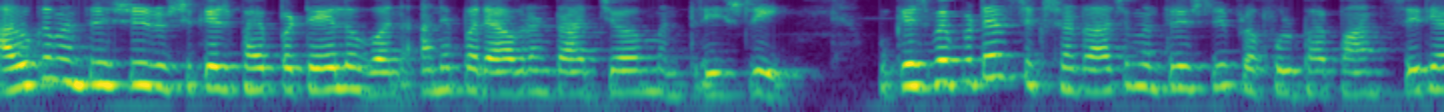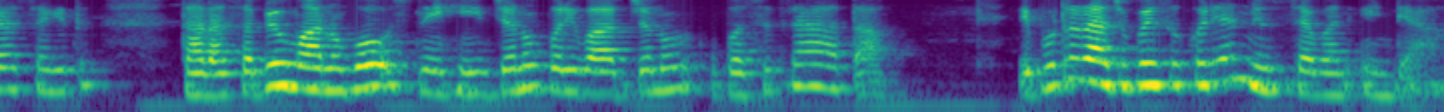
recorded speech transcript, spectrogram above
આરોગ્ય મંત્રી શ્રી ઋષિકેશભાઈ પટેલ, વન અને પર્યાવરણ રાજ્ય મંત્રી શ્રી મુકેશભાઈ પટેલ, શિક્ષણ રાજ્યમંત્રી શ્રી પ્રફુલભાઈ પાનસેરિયા સહિત ધારાસભ્યો, મહાનુભાવ સ્નેહીજનો પરિવારજનો ઉપસ્થિત રહ્યા હતા. Reporter Rajubhai Sukhadiya, news seven India.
